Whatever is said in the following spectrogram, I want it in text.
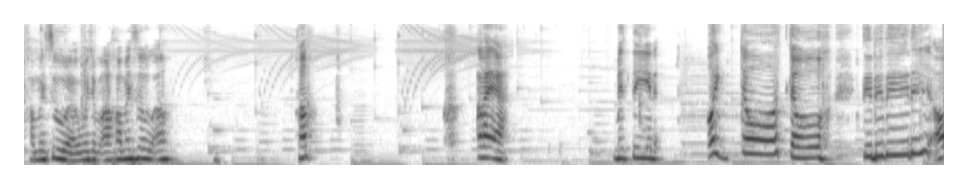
เขาไม่สู้เล้วคุณผู้ชมเอาเขาไม่สู้เอาฮะอะไรอะเบตีนโอ้ยโจโจดื้อดื้อดื้ออ๋อ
